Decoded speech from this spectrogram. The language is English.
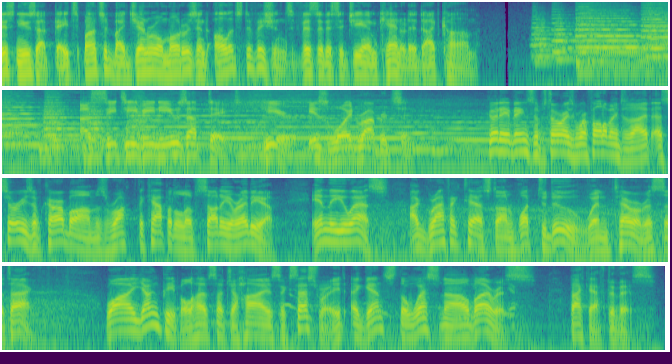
This news update sponsored by General Motors and all its divisions. Visit us at gmcanada.com. A CTV News update. Here is Lloyd Robertson. Good evening. Some stories we're following tonight. A series of car bombs rocked the capital of Saudi Arabia. In the U.S., a graphic test on what to do when terrorists attack. Why young people have such a high success rate against the West Nile virus. Back after this.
